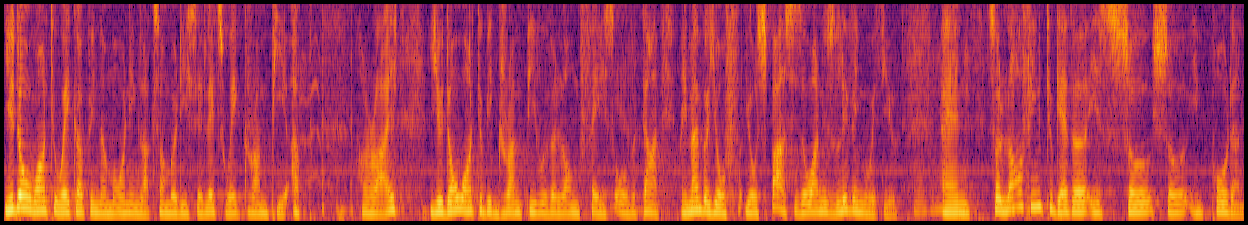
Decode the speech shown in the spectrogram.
you don't want to wake up in the morning like somebody said, let's wake grumpy up. All right? You don't want to be grumpy with a long face all the time. Remember, your, your spouse is the one who's living with you. Mm-hmm. And so laughing together is so, so important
